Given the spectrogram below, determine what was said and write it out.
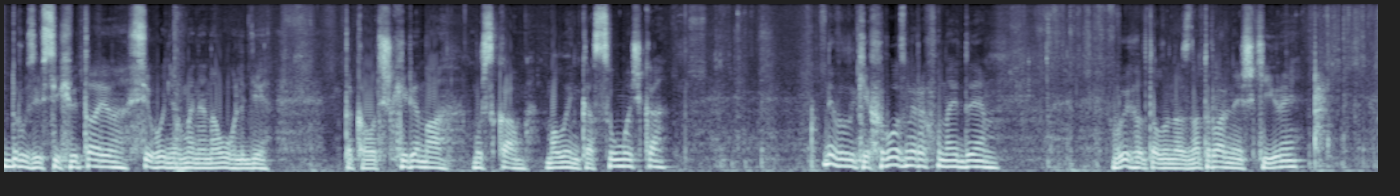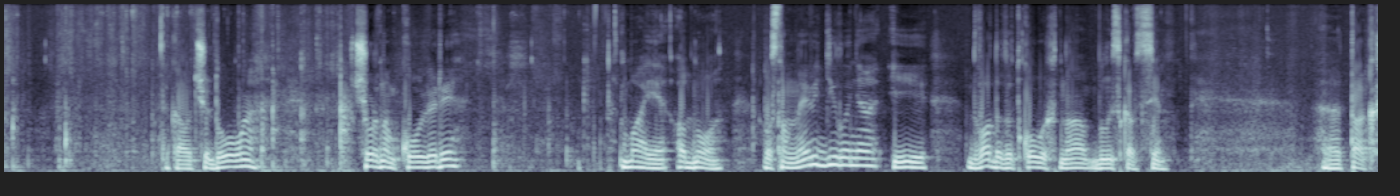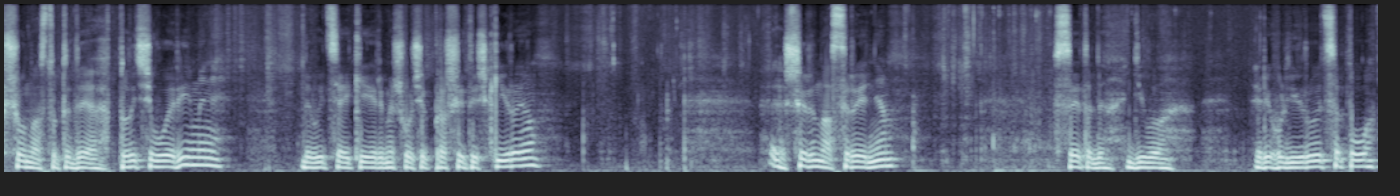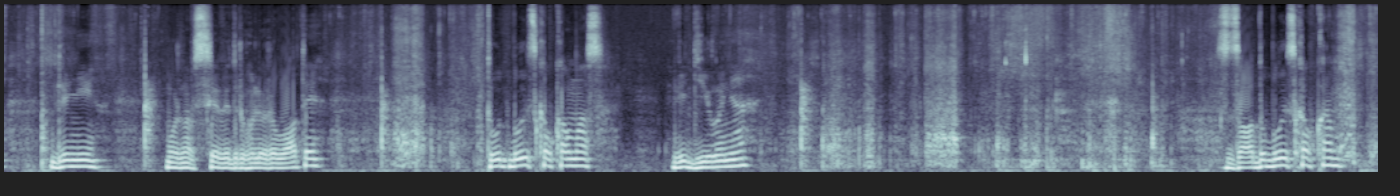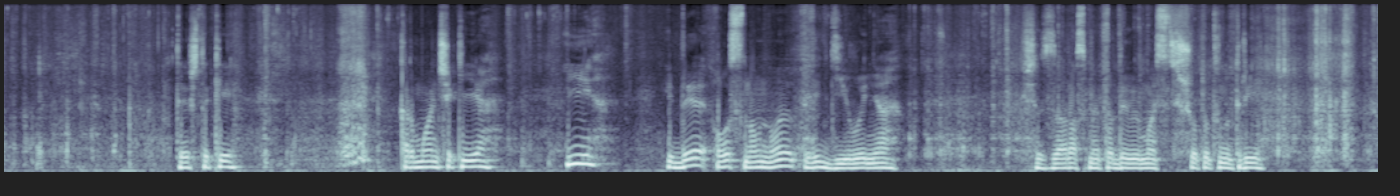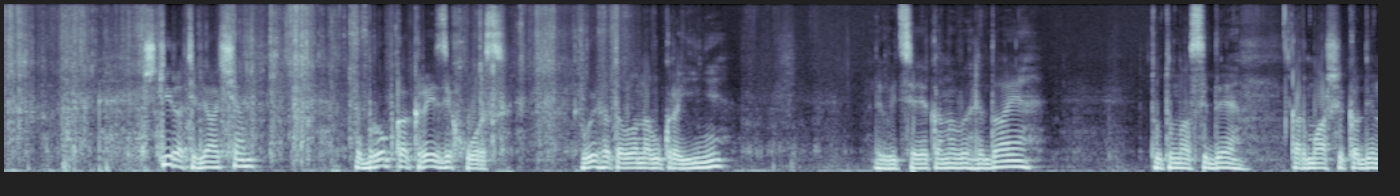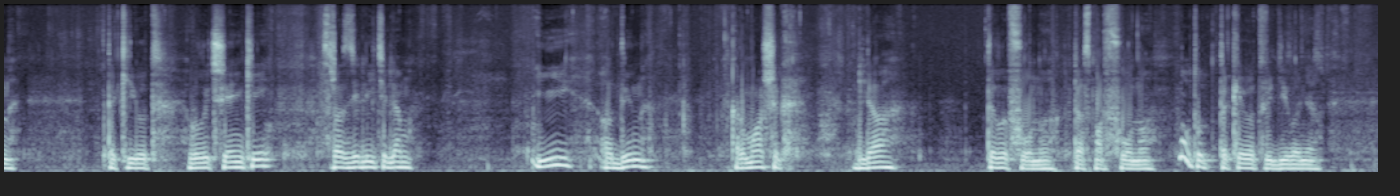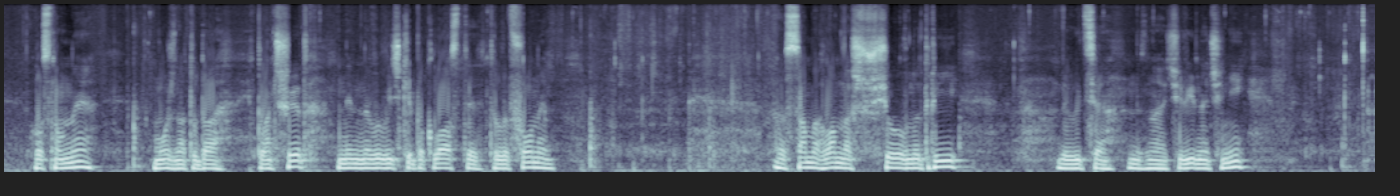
Друзі, всіх вітаю! Сьогодні в мене на огляді така от шкіряна мужська маленька сумочка. В невеликих розмірах вона йде. Виготовлена з натуральної шкіри. Така от чудова. В чорному кольорі. Має одно основне відділення і два додаткових на блискавці. Е, Так, що у нас тут іде? Плечовий рівень. Дивіться, який ремішочок прошитий шкірою. Е, Ширина середня. Все це діло регулюється по длині. Можна все відрегулювати. Тут блискавка у нас, відділення. Ззаду блискавка. Теж такий карманчик є. І йде основне відділення. Щас зараз ми подивимось, що тут внутрі. Шкіра теляча, обробка Crazy Horse. Виготовлена в Україні. Дивіться, як вона виглядає. Тут у нас іде кармашик один такий от величенький з розділителем. І один кармашик для телефону, для смартфону. Ну, тут таке от відділення. Основне, можна туди планшет невеличкий покласти, телефони. Саме головне, що внутрі, дивіться, не знаю, чи видно, чи ні,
